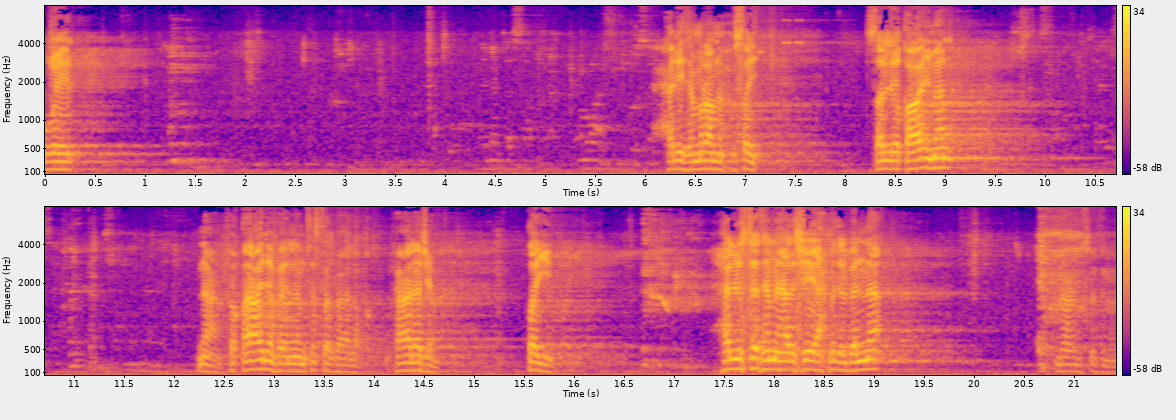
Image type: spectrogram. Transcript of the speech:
وغير؟ حديث عمران بن حصين صل قائما. نعم فقاعدا فإن لم تستطع فعلى فعلى جنب طيب هل يستثنى من هذا الشيء أحمد البناء نعم يستثنى.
